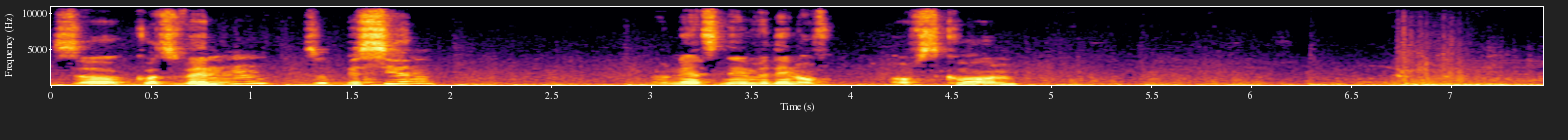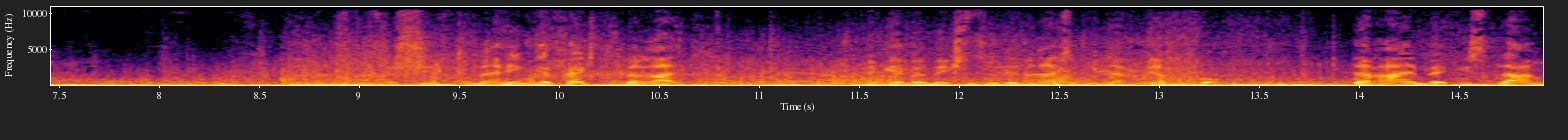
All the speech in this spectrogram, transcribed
So, kurz wenden, so ein bisschen. Und jetzt nehmen wir den auf, aufs Korn. Immerhin gefechtsbereit. Ich begebe mich zu den Resten der Perform. Der Rheinweg ist lang.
